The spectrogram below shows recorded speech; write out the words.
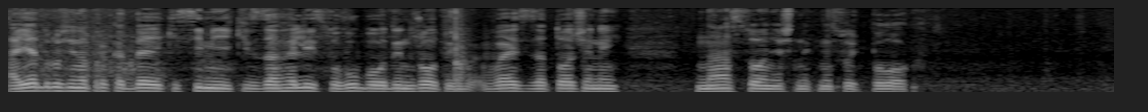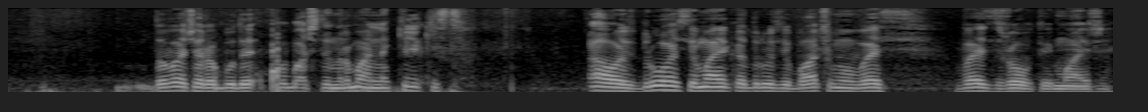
А є, друзі, наприклад, деякі сім'ї, які взагалі сугубо один жовтий, весь заточений на соняшник несуть пилок. До вечора буде, побачите, нормальна кількість. А ось друга сімейка, друзі, бачимо весь, весь жовтий майже.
